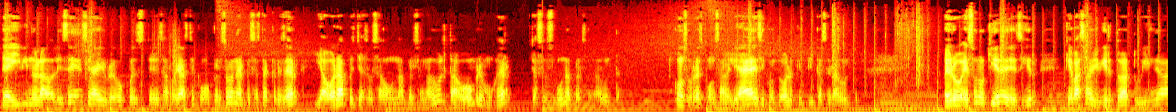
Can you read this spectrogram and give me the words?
De ahí vino la adolescencia y luego pues te desarrollaste como persona, empezaste a crecer y ahora pues ya sos una persona adulta, hombre, mujer, ya sos una persona adulta con sus responsabilidades y con todo lo que implica ser adulto. Pero eso no quiere decir que vas a vivir toda tu vida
